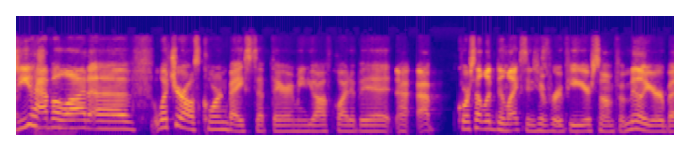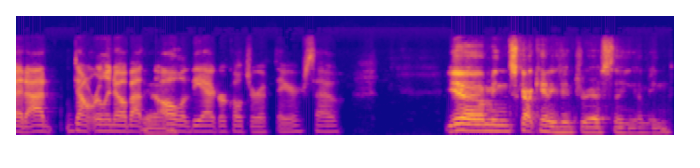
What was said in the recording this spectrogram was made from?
Do you have a lot of what's your all's corn based up there? I mean, you have quite a bit. I, I, of course, I lived in Lexington for a few years, so I'm familiar, but I don't really know about Yeah. all of the agriculture up there. So, Yeah, I mean Scott County's interesting. I mean,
